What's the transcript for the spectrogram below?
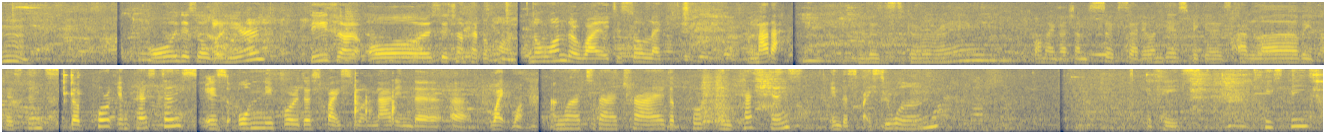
Mmm. All this over here these are all Sichuan peppercorns. No wonder why it is so like mara. Looks great. Oh my gosh, I'm so excited on this because I love intestines. The pork intestines is only for the spicy one, not in the uh, white one. I'm going to try the pork intestines in the spicy one. The taste. Taste, taste.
